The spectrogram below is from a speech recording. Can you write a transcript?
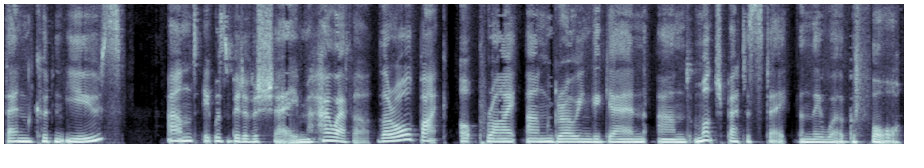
then couldn't use and it was a bit of a shame. However, they're all back upright and growing again and much better state than they were before.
